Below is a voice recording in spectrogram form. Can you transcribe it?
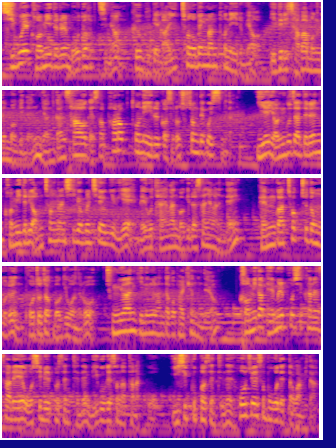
지구의 거미들을 모두 합치면 그 무게가 2,500만 톤에 이르며 이들이 잡아먹는 먹이는 연간 4억에서 8억 톤에 이를 것으로 추정되고 있습니다. 이에 연구자들은 거미들이 엄청난 식욕을 채우기 위해 매우 다양한 먹이를 사냥하는데 뱀과 척추동물은 보조적 먹이원으로 중요한 기능을 한다고 밝혔는데요. 거미가 뱀을 포식하는 사례의 51%는 미국에서 나타났고 29%는 호주에서 보고됐다고 합니다.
